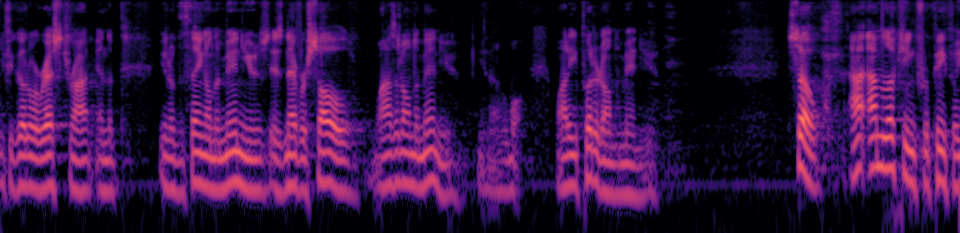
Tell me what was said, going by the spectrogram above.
if you go to a restaurant and the, you know, the thing on the menu is, is never sold, why is it on the menu? You know, why do you put it on the menu? So I, am looking for people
